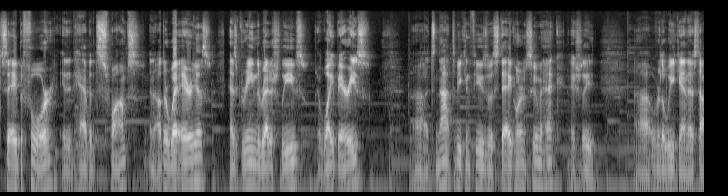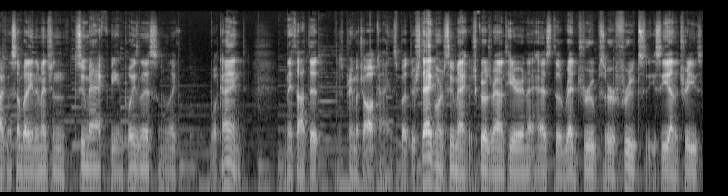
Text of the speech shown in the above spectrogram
say before, it inhabits swamps and other wet areas, has green to reddish leaves, and white berries, uh, it's not to be confused with staghorn sumac. Actually, uh, over the weekend, I was talking to somebody and they mentioned sumac being poisonous. I'm like, what kind? And they thought that pretty much all kinds. But there's staghorn sumac, which grows around here, and that has the red drupes or fruits that you see on the trees.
